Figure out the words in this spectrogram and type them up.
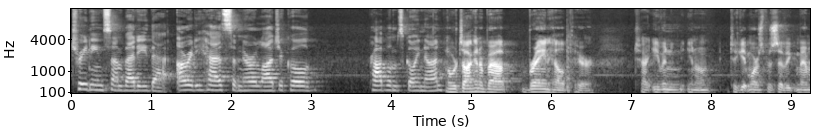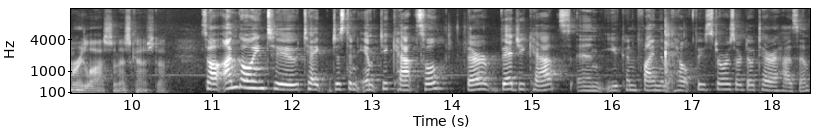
treating somebody that already has some neurological problems going on. we're talking about brain health here, even, you know, to get more specific memory loss and this kind of stuff. So I'm going to take just an empty capsule. They're veggie caps and you can find them at health food stores or doTERRA has them.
